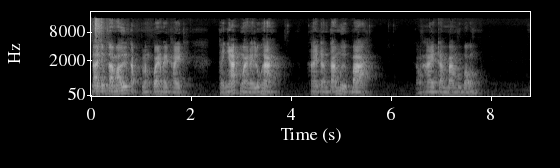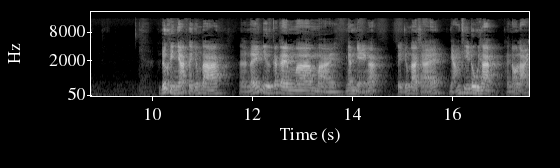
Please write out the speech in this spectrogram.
đây chúng ta mới tập làm quen này thầy thầy nhát ngoài này luôn ha. 283 cộng 234 trước khi nháp thì chúng ta à, nếu như các em à, mà nhanh nhẹn á thì chúng ta sẽ nhẩm phía đuôi ha. Thầy nói lại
